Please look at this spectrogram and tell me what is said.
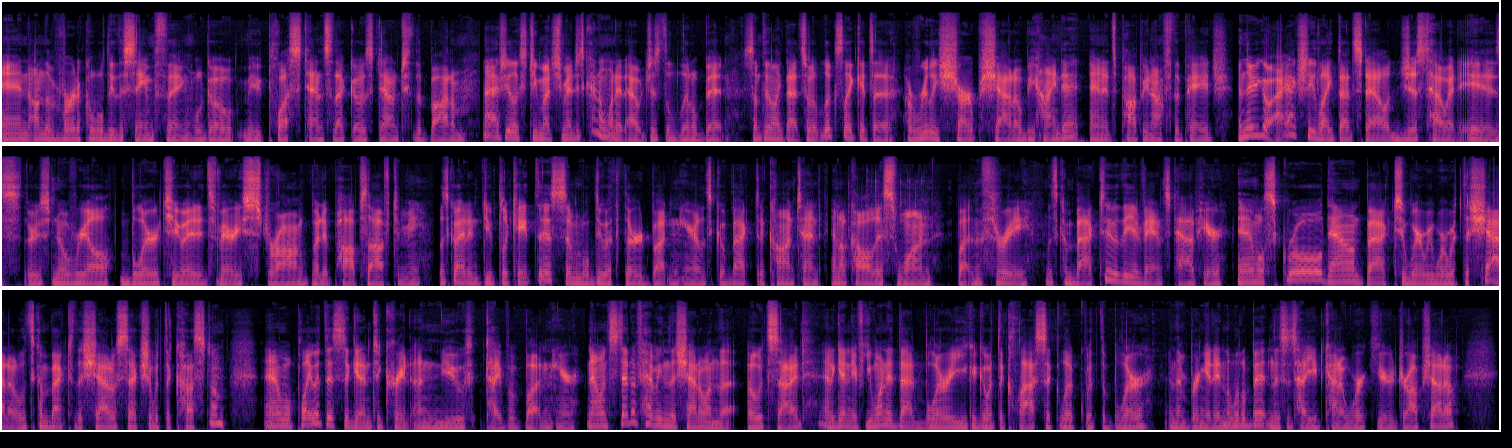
And on the vertical, we'll do the same thing. We'll go maybe plus 10, so that goes down to the bottom. That actually looks too much to me. I just kind of want it out just a little bit, something like that. So it looks like it's a, a really sharp shadow behind it, and it's popping off the page. And there you go. I actually like that style just how it is. There's no real blur to it. It's very strong, but it pops off to me. Let's go ahead and duplicate this, and we'll do a third button here. Let's go back to content, and I'll call this one button 3. Let's come back to the advanced tab here and we'll scroll down back to where we were with the shadow. Let's come back to the shadow section with the custom and we'll play with this again to create a new type of button here. Now instead of having the shadow on the outside, and again if you wanted that blurry you could go with the classic look with the blur and then bring it in a little bit and this is how you'd kind of work your drop shadow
